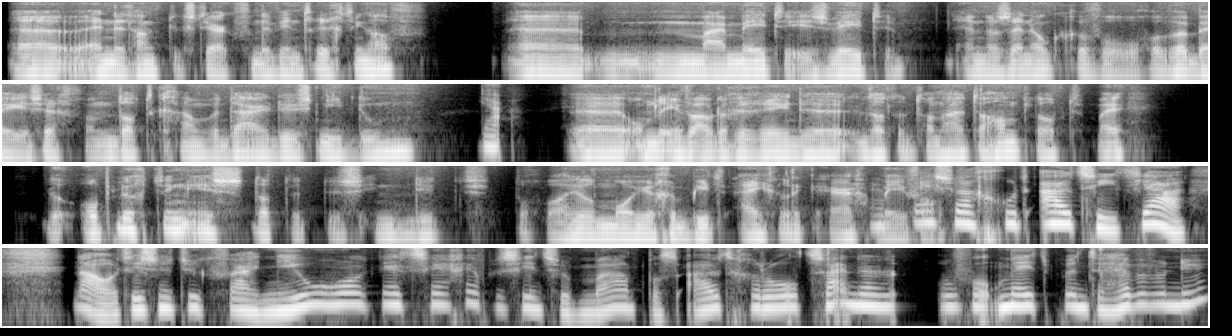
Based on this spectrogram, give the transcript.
Uh, en het hangt natuurlijk sterk van de windrichting af. Uh, maar meten is weten. En er zijn ook gevolgen waarbij je zegt van dat gaan we daar dus niet doen. Ja. Eh, om de eenvoudige reden dat het dan uit de hand loopt. Maar de opluchting is dat het dus in dit toch wel heel mooie gebied eigenlijk erg Er meevalt. best wel goed uitziet, ja. Nou, het is natuurlijk vrij nieuw, hoor ik net zeggen. Sinds een maand pas uitgerold. Zijn er, hoeveel meetpunten hebben we nu?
